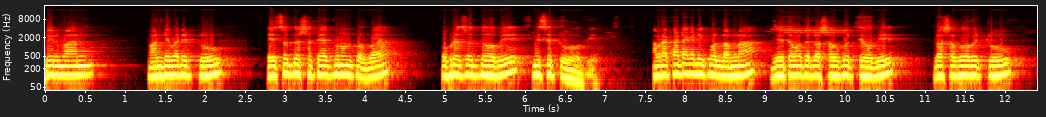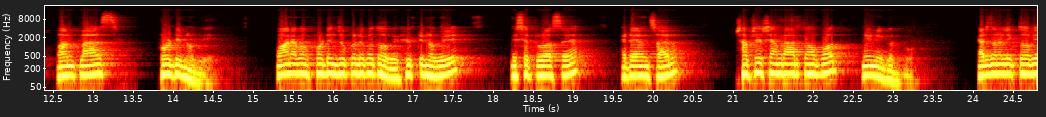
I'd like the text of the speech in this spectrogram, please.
ডির মান ওয়ান ডিভাইডেড টু এই চোদ্দোর সাথে এক গুণন করবা উপরে চোদ্দ হবে, নিচে টু হবে। আমরা কাটাকাটি করলাম না, যেহেতু আমাদের লসাগু করতে হবে। লসাগু হবে টু ওয়ান প্লাস ফোরটিন হবে। ওয়ান এবং ফোরটিন যোগ করলে কত হবে? ফিফটিন হবে। নিচে টু আছে। এটাই অ্যান্সার সবশেষে আমরা আরতম পদ নির্ণয় করব। এর জন্য লিখতে হবে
